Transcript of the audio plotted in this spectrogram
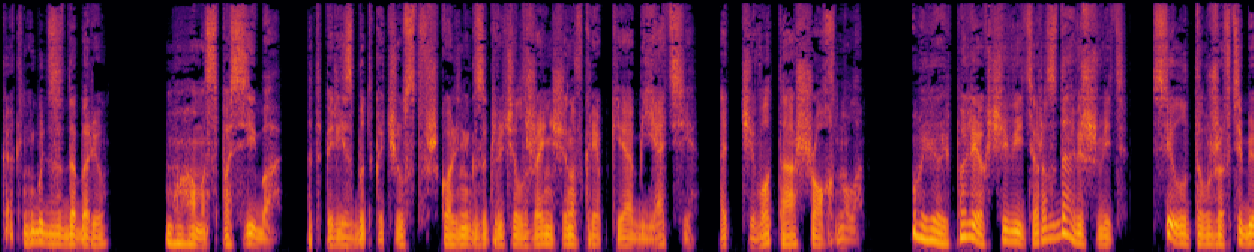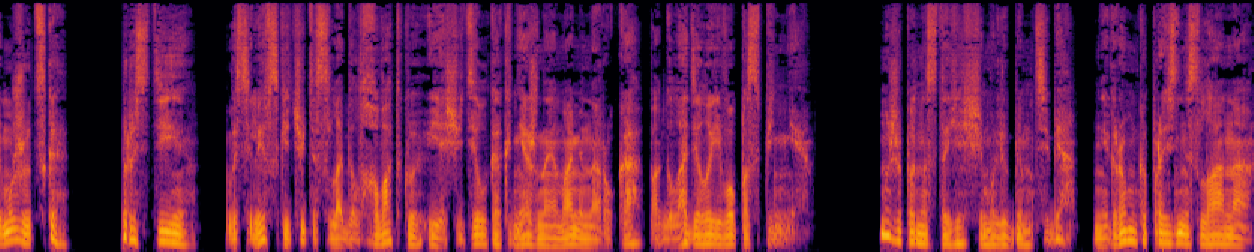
Как-нибудь задобрю. «Мама, спасибо!» От переизбытка чувств школьник заключил женщину в крепкие объятия, от чего то ошохнула. «Ой-ой, полегче, Витя, раздавишь ведь. Сила-то уже в тебе мужицкая. Прости, Василевский чуть ослабил хватку и ощутил, как нежная мамина рука погладила его по спине. «Мы же по-настоящему любим тебя», — негромко произнесла она.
